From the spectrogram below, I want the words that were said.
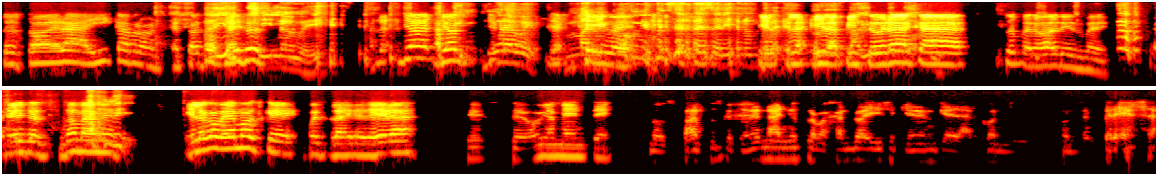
Entonces todo era ahí, cabrón. Entonces Ay, ya dices, chilo, güey. ya, yo, pintura, güey. ya- sí, Manicomio güey. de cervecería en un Y la, y la- y la pintura acá, super oldies, güey. Y dices, no mames. Mames. Y luego vemos que, pues, la heredera, este, obviamente, los patos que tienen años trabajando ahí se quieren quedar con, con la empresa,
